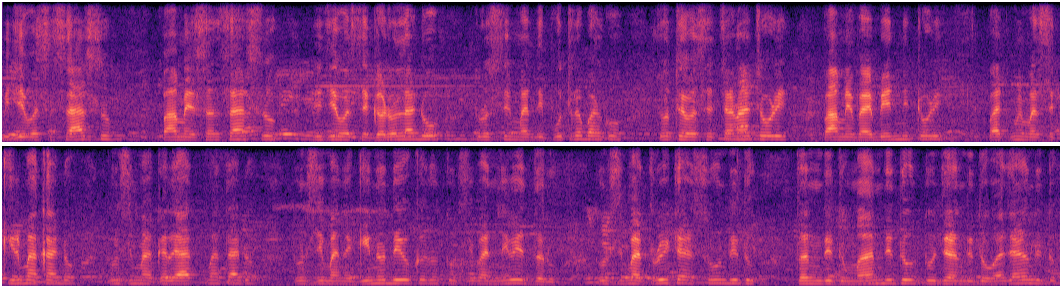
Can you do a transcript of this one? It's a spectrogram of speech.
બીજે વર્ષે સારસું પામે સંસાર સુખ ત્રીજે વર્ષે ઘડો લાડુ તુલસીમાંથી પુત્ર બાળકો, ચોથે વર્ષે ચણા ચોળી, પામે ભાઈ બહેનની ટોળી, પાંચમી વર્ષે ખીરમાં ખાડો તુલસીમાં કરે આત્મા તાડો તુલસીમાંને ઘીનો દેવ કરો તુલસીમાં નિવેદ ધરું તુલસીમાં ત્રુઈટા શું દીધું, ધન દીધું, માન દીધું તુજાન દીધું, વાજાણ દીધું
